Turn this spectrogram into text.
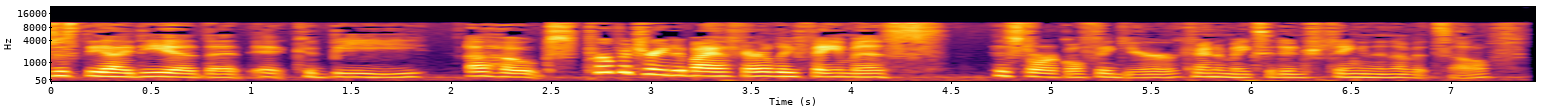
just the idea that it could be a hoax perpetrated by a fairly famous historical figure kind of makes it interesting in and of itself.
